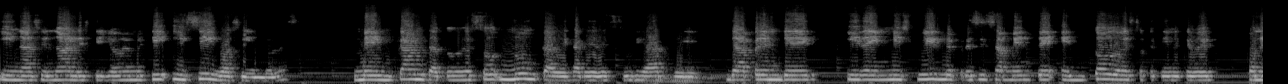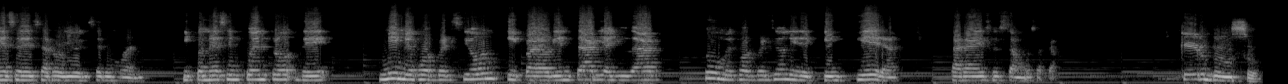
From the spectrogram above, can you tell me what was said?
y nacionales que yo me metí y sigo haciéndolas. Me encanta todo eso, nunca dejaré de estudiar, de, de aprender y de inmiscuirme precisamente en todo esto que tiene que ver con ese desarrollo del ser humano y con ese encuentro de mi mejor versión y para orientar y ayudar tu mejor versión y de quien quiera. Para eso estamos acá. Qué hermoso.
